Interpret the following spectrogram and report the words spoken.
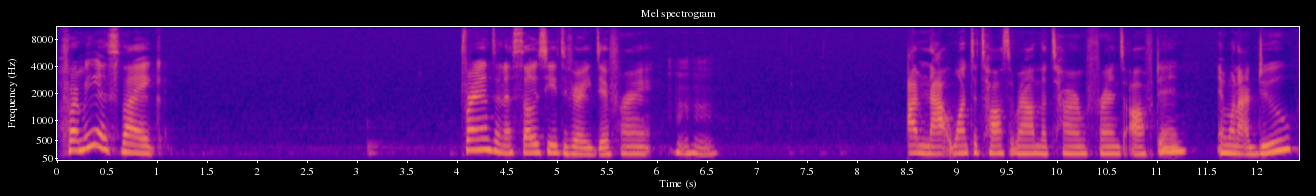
for me, it's like friends and associates are very different. Mm-hmm. I'm not one to toss around the term friends often. And when I do,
